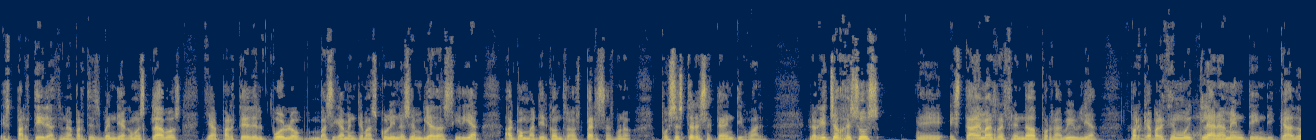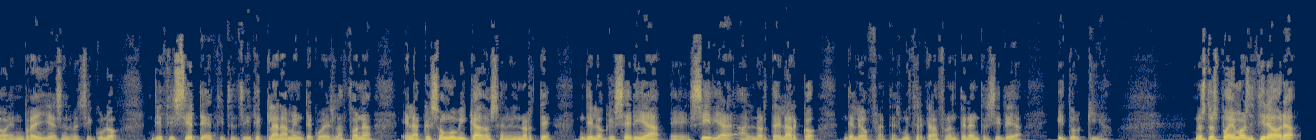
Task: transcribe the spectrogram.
es partida, hace una parte es vendida como esclavos y aparte del pueblo básicamente masculino es enviado a Siria a combatir contra los persas. Bueno, pues esto era exactamente igual. Lo que ha dicho Jesús eh, está además refrendado por la Biblia, porque aparece muy claramente indicado en Reyes, el versículo 17, se dice claramente cuál es la zona en la que son ubicados en el norte de lo que sería eh, Siria, al norte del arco del Éufrates, muy cerca de la frontera entre Siria y Turquía. Nosotros podemos decir ahora,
